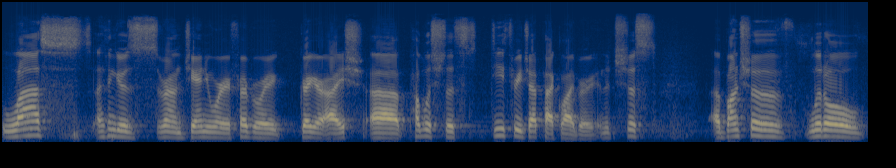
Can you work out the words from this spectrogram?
last, I think it was around January February, Gregor Aisch uh, published this D3 Jetpack library. And it's just a bunch of little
